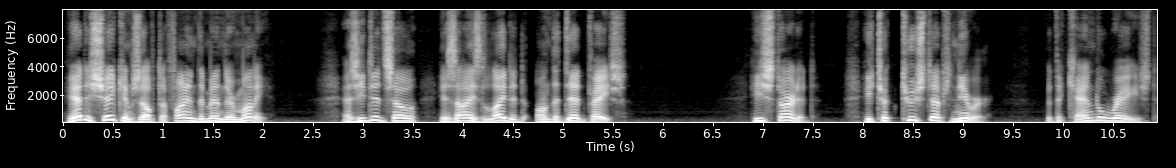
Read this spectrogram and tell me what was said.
He had to shake himself to find the men their money. As he did so, his eyes lighted on the dead face. He started. He took two steps nearer, with the candle raised.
